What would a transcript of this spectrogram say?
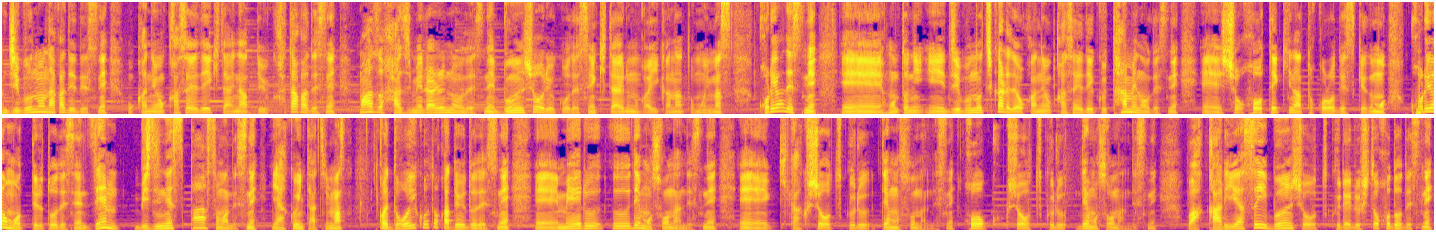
自分の中でですね、お金を稼いでいきたいなっていう方がですね、まず始められるのはですね、文章力をですね、鍛えるのがいいかなと思います。これはですね、えー、本当に、え、自分の力でお金を稼いでいくためのですね、えー、処方的なところですけども、これを持ってるとですね、全ビジネスパーソンはですね、役に立ちます。これどういうことかというとですね、えー、メールでもそうなんですね、えー、企画書を作るでもそうなんですね、報告書を作るでもそうなんですね、わかりやすい文章を作れる人ほどですね、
